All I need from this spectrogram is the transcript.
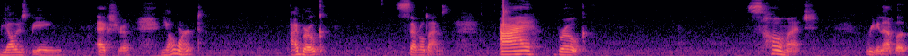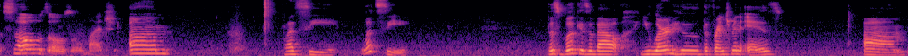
Y'all just being extra. Y'all weren't I broke several times. I broke so much reading that book. So, so, so much. Um, let's see. Let's see. This book is about you learn who the Frenchman is. Um,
